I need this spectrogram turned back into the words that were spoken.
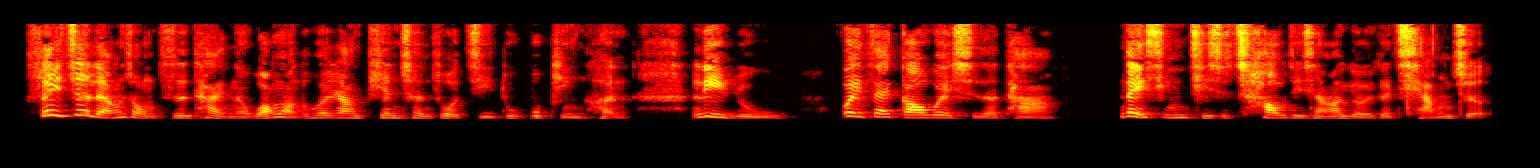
所以这两种姿态呢，往往都会让天秤座极度不平衡。例如，位在高位时的他，内心其实超级想要有一个强者，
